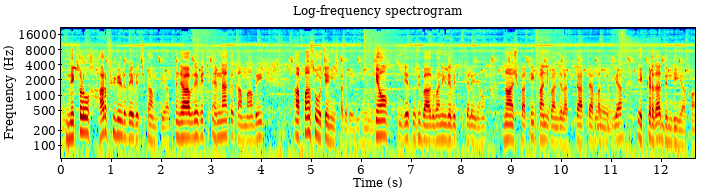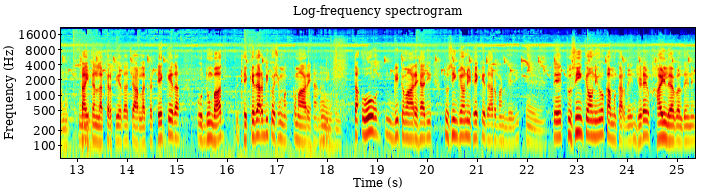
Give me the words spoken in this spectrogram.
ਨਿਕਲੋ ਹਰ ਫੀਲਡ ਦੇ ਵਿੱਚ ਕੰਮ ਪਿਆ। ਪੰਜਾਬ ਦੇ ਵਿੱਚ ਇੰਨਾ ਕੁ ਕੰਮ ਆ ਵੀ ਆਪਾਂ ਸੋਚ ਹੀ ਨਹੀਂ ਸਕਦੇ ਜੀ। ਕਿਉਂ? ਜੇ ਤੁਸੀਂ ਬਾਗਬਾਨੀ ਦੇ ਵਿੱਚ ਚਲੇ ਜਾਓ ਨਾਸ਼ਪਾਤੀ 5-5 ਲੱਖ 4-4 ਲੱਖ ਰੁਪਇਆ ਏਕੜ ਦਾ ਦਿੰਦੀ ਆ ਆਪਾਂ ਨੂੰ। 2.5 ਲੱਖ ਰੁਪਇਆ ਦਾ 4 ਲੱਖ ਠੇਕੇ ਦਾ। ਉਦੋਂ ਬਾਅਦ ਠੇਕੇਦਾਰ ਵੀ ਕੁਝ ਕਮਾ ਰਹੇ ਹਨ ਜੀ। ਤਾਂ ਉਹ ਵੀ ਕਮਾ ਰਿਹਾ ਜੀ। ਤੁਸੀਂ ਕਿਉਂ ਨਹੀਂ ਠੇਕੇਦਾਰ ਬਣਦੇ ਜੀ? ਤੇ ਤੁਸੀਂ ਕਿਉਂ ਨਹੀਂ ਉਹ ਕੰਮ ਕਰਦੇ? ਜਿਹੜੇ ਹਾਈ ਲੈਵਲ ਦੇ ਨੇ।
